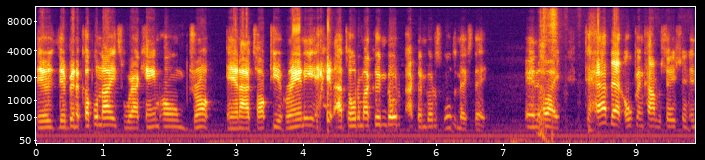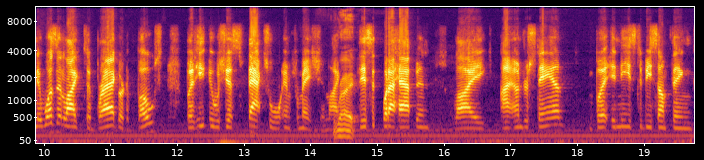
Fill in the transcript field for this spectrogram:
"There there've been a couple nights where I came home drunk and I talked to your granny and I told him I couldn't go I couldn't go to school the next day." And like to have that open conversation, and it wasn't like to brag or to boast, but he it was just factual information. Like Right. this is what I happened. Like I understand, but it needs to be something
